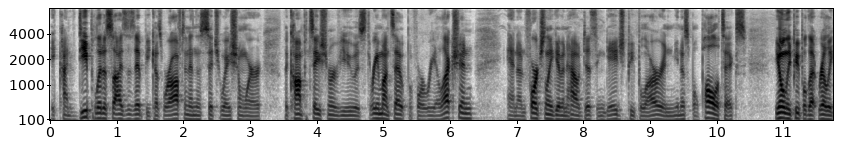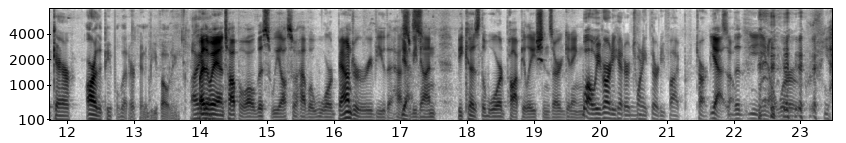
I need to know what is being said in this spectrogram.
it kind of depoliticizes it because we're often in this situation where the compensation review is three months out before reelection. And unfortunately, given how disengaged people are in municipal politics, the only people that really care are the people that are going to be voting. I, By the way, on top of all this, we also have a ward boundary review that has yes. to be done because the ward populations are getting. Well, we've already hit our 2035 target. Yeah, so. the, you know we're yeah.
